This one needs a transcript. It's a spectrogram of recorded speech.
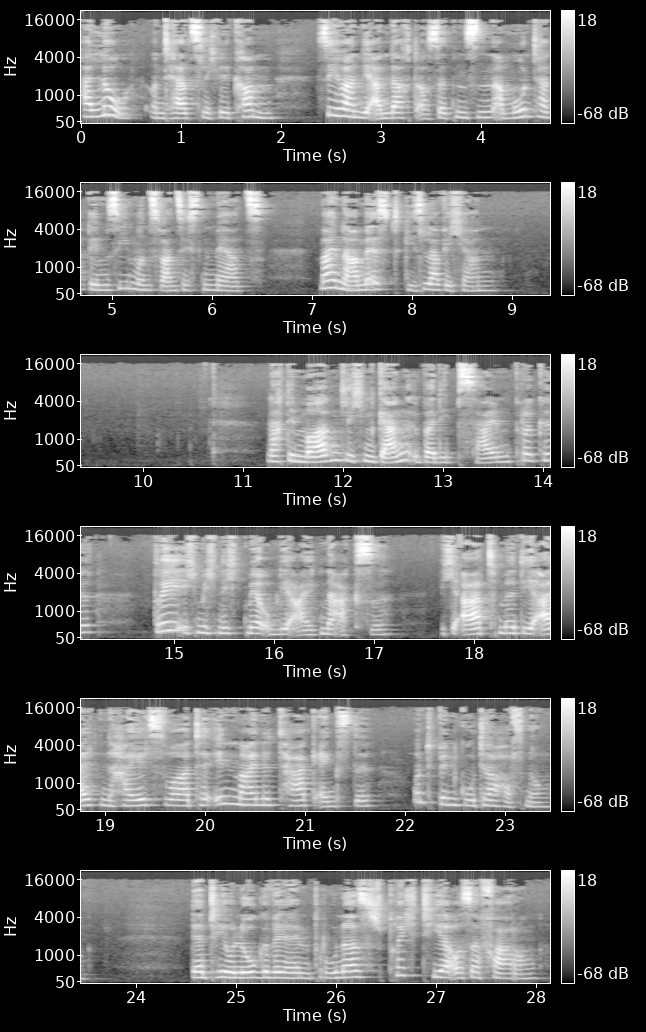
Hallo und herzlich willkommen. Sie hören die Andacht aus Sittensen am Montag, dem 27. März. Mein Name ist Gisela Wichern. Nach dem morgendlichen Gang über die Psalmbrücke drehe ich mich nicht mehr um die eigene Achse. Ich atme die alten Heilsworte in meine Tagängste und bin guter Hoffnung. Der Theologe Wilhelm Bruners spricht hier aus Erfahrung –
